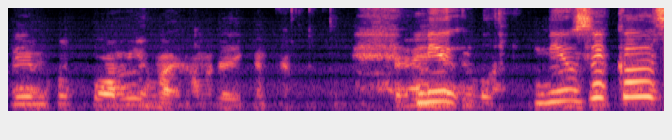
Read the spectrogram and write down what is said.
ফিল্ম খুব কমই হয় আমাদের এখানে। মিউজিক্যালস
